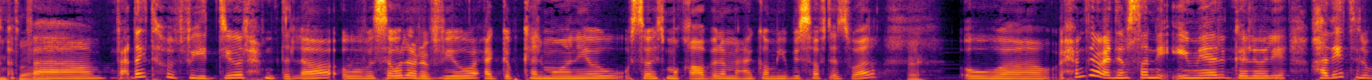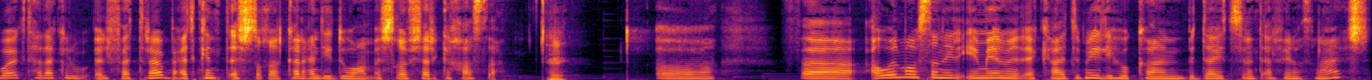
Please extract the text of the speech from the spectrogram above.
ممتاز. فبعديتها فيديو الحمد لله وسووا له review عقب كلموني وسويت مقابلة مع قوم Ubisoft as well. والحمد لله بعدين وصلني ايميل قالوا لي هذيت الوقت هذاك الفترة بعد كنت أشتغل كان عندي دوام أشتغل في شركة خاصة. إيه. آه، فأول ما وصلني الإيميل من ال academy اللي هو كان بداية سنة 2012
